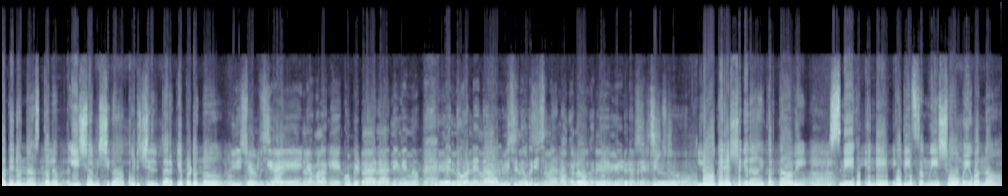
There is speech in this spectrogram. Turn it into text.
പതിനൊന്നാം സ്ഥലം ഈശ്വംശിക കുരിശിൽ തറയ്ക്കപ്പെടുന്നു. ഞങ്ങൾ അങ്ങേ കുമ്പിട്ട് ആരാധിക്കുന്നു. എന്തുകൊണ്ടെന്നാൽ വിശുദ്ധ കുരിശിനാൽ അങ്ങ് ലോകത്തെ വീണ്ടും രക്ഷിച്ചു. ലോകരക്ഷകനായ കർത്താവെ സ്നേഹത്തിന്റെ പുതിയ സന്ദേശവുമായി വന്ന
